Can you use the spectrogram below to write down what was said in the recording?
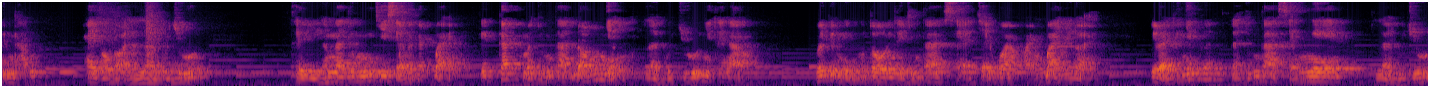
Kinh Thánh, hay còn gọi là lời của Chúa. Thì hôm nay tôi muốn chia sẻ với các bạn cái cách mà chúng ta đón nhận lời của Chúa như thế nào. Với kinh nghiệm của tôi thì chúng ta sẽ trải qua khoảng 3 giai đoạn. Giai đoạn thứ nhất là chúng ta sẽ nghe lời của Chúa.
